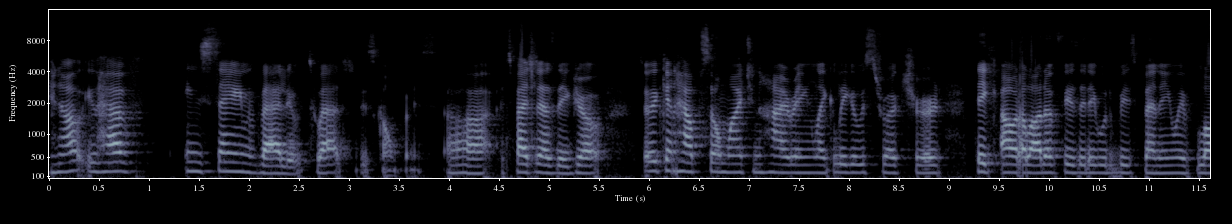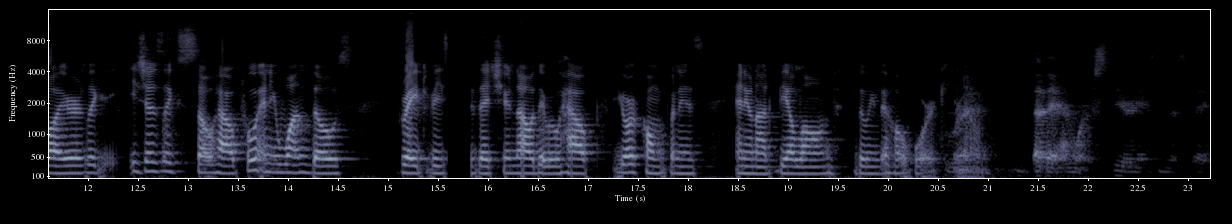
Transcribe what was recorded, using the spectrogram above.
you know, you have insane value to add to these companies, uh, especially as they grow. So it can help so much in hiring, like legal structure, take out a lot of fees that they would be spending with lawyers. Like it's just like so helpful, and you want those great VCs that you know they will help your companies, and you'll not be alone doing the whole work. You Right. know, That they have more experience in this space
